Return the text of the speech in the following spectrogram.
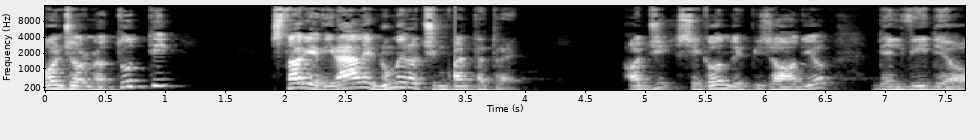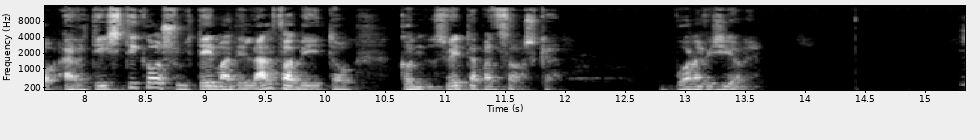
Buongiorno a tutti, storia virale numero 53. Oggi secondo episodio del video artistico sul tema dell'alfabeto con Sveta Pazzosca. Buona visione. P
